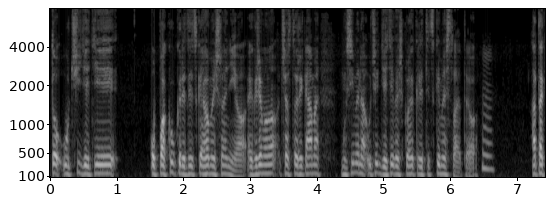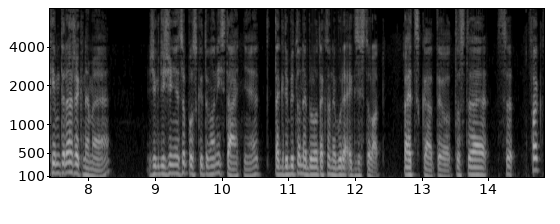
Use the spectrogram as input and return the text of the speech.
to učí děti opaku kritického myšlení. Jo. Jakože ono často říkáme, musíme naučit děti ve škole kriticky myslet. Jo. Hmm. A tak jim teda řekneme, že když je něco poskytovaný státně, tak kdyby to nebylo, tak to nebude existovat. Pecka, tyjo, to jste se, fakt,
